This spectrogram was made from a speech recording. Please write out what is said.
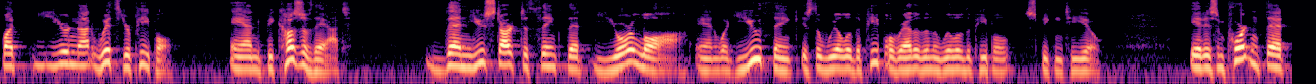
but you're not with your people. And because of that, then you start to think that your law and what you think is the will of the people rather than the will of the people speaking to you. It is important that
